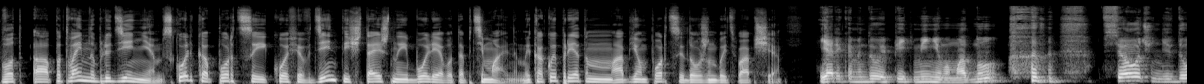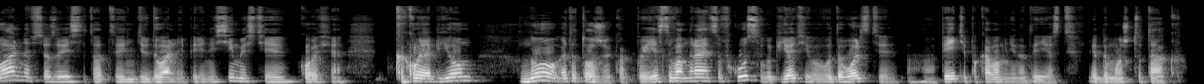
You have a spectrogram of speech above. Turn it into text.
Вот а по твоим наблюдениям, сколько порций кофе в день ты считаешь наиболее вот оптимальным? И какой при этом объем порции должен быть вообще? Я рекомендую пить минимум одну. все очень индивидуально, все зависит от индивидуальной переносимости кофе. Какой объем? Ну, это тоже как бы, если вам нравится вкус, вы пьете его в удовольствие, пейте, пока вам не надоест. Я думаю, что так.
